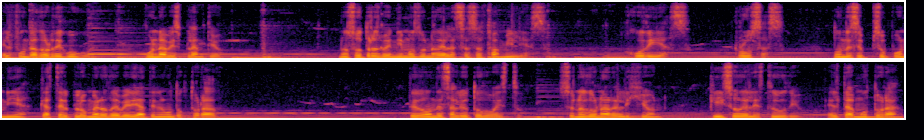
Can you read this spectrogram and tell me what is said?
el fundador de Google, una vez planteó, nosotros venimos de una de las esas familias, judías, rusas, donde se suponía que hasta el plomero debería tener un doctorado. ¿De dónde salió todo esto? Sino de una religión que hizo del estudio, el Talmud Torah,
